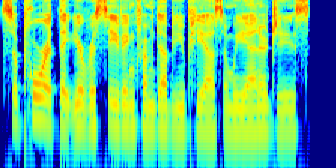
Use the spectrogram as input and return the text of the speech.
support that you're receiving from WPS and We Energies.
